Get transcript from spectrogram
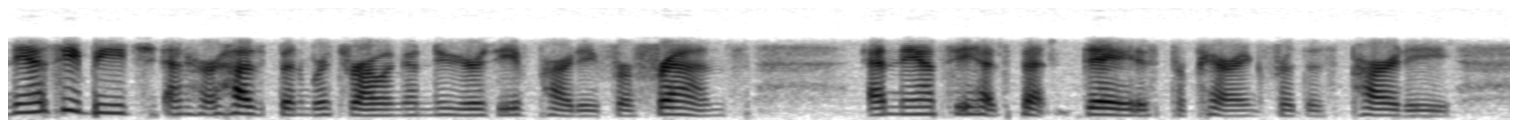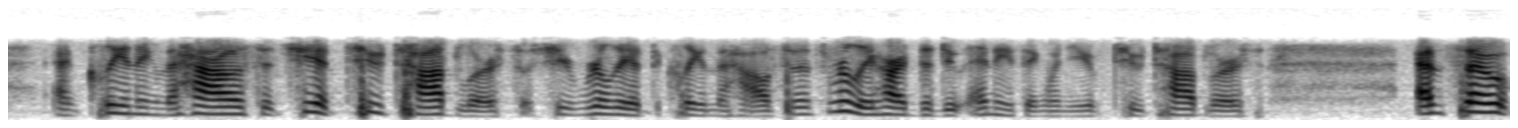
Nancy Beach and her husband were throwing a New Year's Eve party for friends, and Nancy had spent days preparing for this party and cleaning the house. And she had two toddlers, so she really had to clean the house. And it's really hard to do anything when you have two toddlers. And so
